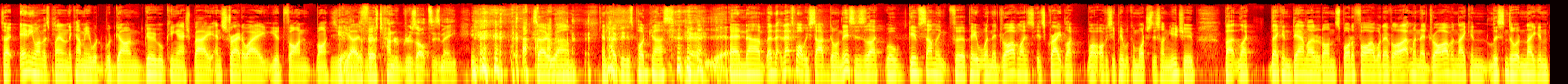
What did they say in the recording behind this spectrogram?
So anyone that's planning to come here would, would go and Google King Ash Bay, and straight away you'd find Mikey's videos. yeah, the and first hundred results is me. so um, and hopefully this podcast. Yeah. Yeah. And um, and th- that's why we started doing this. Is like we'll give something for people when they're driving. Like it's, it's great. Like well, obviously people can watch this on YouTube, but like they can download it on Spotify or whatever like that. And when they're driving, they can listen to it and they can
